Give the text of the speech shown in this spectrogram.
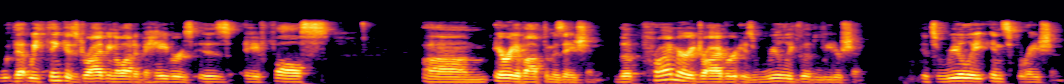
that we think is driving a lot of behaviors is a false um, area of optimization. The primary driver is really good leadership. It's really inspiration.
